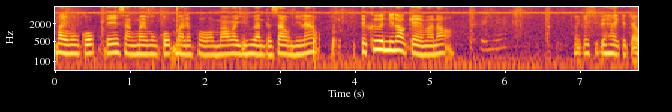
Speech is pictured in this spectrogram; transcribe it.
ไม้วงกบได้สั่งไม้วงกบมาแล้วพอมาไว้อยู่เฮือนแต่เช้านี้แล้ว แต่คืนนี้เนาะแก่มาเนาะเพิ่นก็สิไปให้กับเจ้า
